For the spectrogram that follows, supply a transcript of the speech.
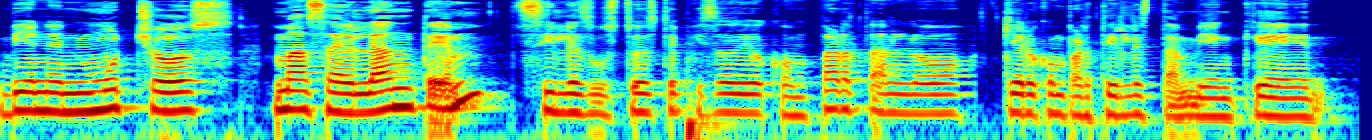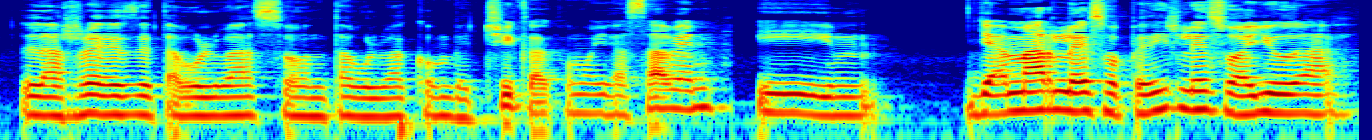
Vienen muchos más adelante. Si les gustó este episodio, compártanlo. Quiero compartirles también que las redes de Tabulba son Tabulba con B chica, como ya saben, y llamarles o pedirles su ayuda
